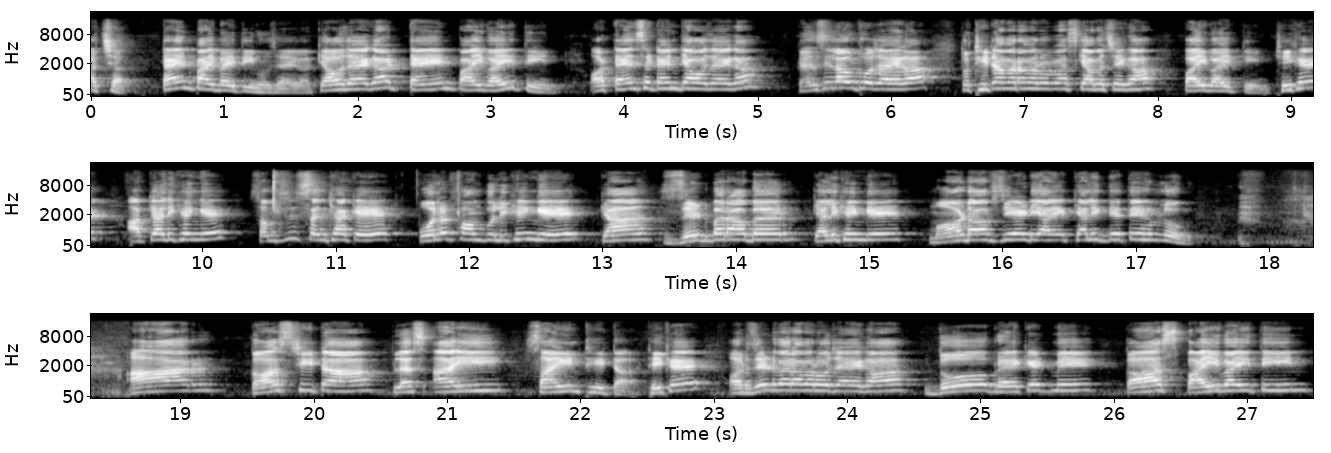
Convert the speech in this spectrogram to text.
अच्छा टेन पाई बाई तीन हो जाएगा। क्या हो जाएगा? टेन पाई बाई तीन। और टेन से टेन क्या हो जाएगा? कैंसिल आउट हो जाएगा। तो थीटा बराबर हमारे पास क्या बचेगा? पाई बाई तीन, ठीक है? आप क्या लिखेंगे? समस्थित संख्या के पोलर फॉर्म को लिखेंगे, क्या? z बराबर, क्या लिखेंगे? मॉड ऑफ़ z या क्या लिख देते हैं हम लोग? R cos theta plus I sine theta ठीक है? और जेड बराबर हो जाएगा दो ब्रैकेट में कास पाई बाई तीन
